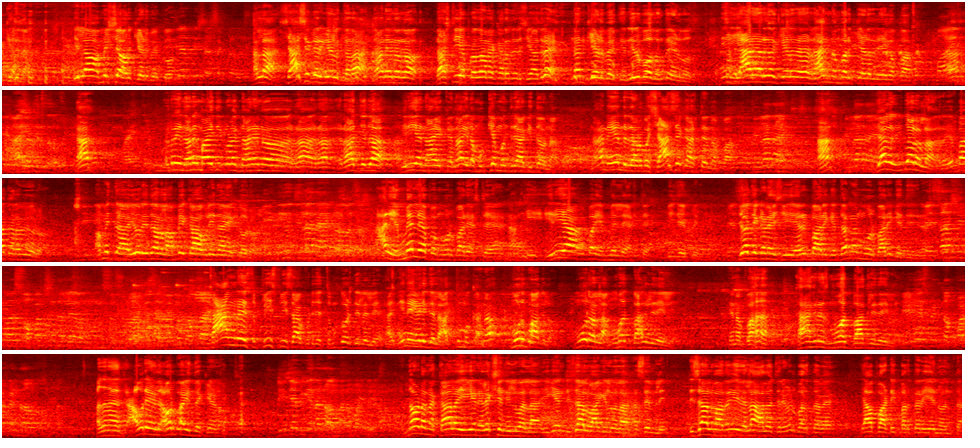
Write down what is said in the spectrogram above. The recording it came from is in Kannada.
ಕೇಳಬೇಕು ಇಲ್ಲ, ಅಮಿತ್ ಶಾ ಅವ್ರು ಕೇಳಬೇಕು. ಅಲ್ಲ, ಶಾಸಕರಿಗೆ ಹೇಳ್ತಾರ? ನಾನೇನಾರು ರಾಷ್ಟ್ರೀಯ ಪ್ರಧಾನ ಕಾರ್ಯದರ್ಶಿ ಆದರೆ ನಾನು ಕೇಳಬೇಕು ಇರ್ಬೋದು ಅಂತ ಹೇಳ್ಬೋದು. ನೀನು ಯಾರ್ಯಾರಿಗೋ ಕೇಳಿದ್ರೆ ರಾಂಗ್ ನಂಬರ್ ಕೇಳಿದ್ರೆ ಹೇಗಪ್ಪ? ಹಾಂ ಅಲ್ರಿ, ನನಗೆ ಮಾಹಿತಿ ಕೊಡೋಕೆ ನಾನೇನು ರಾ- ರಾ- ರಾಜ್ಯದ ಹಿರಿಯ ನಾಯಕನ ಇಲ್ಲ ಮುಖ್ಯಮಂತ್ರಿ ಆಗಿದ್ದವನ? ನಾನೇನು ನಾನೊಬ್ಬ ಶಾಸಕ ಅಷ್ಟೇನಪ್ಪ. ಹಾಂ ಇದಾರಲ್ಲ ಹೆಬ್ಬಾಕ ರವಿ ಅವರು. ಅಮಿತ್ ಇವರು ಇದಾರಲ್ಲ, ಅಂಬಿಕಾ ಹುಲಿನಾಯಕ್ ಅವರು. ನಾನು ಎಂ ಎಲ್ ಎ ಅಪ್ಪ ಮೂರು ಬಾರಿ ಅಷ್ಟೇ. ನಾನು ಈ- ಹಿರಿಯ ಒಬ್ಬ ಎಂ ಎಲ್ ಎ ಅಷ್ಟೇ B J P Jyothi Ganesh ಎರಡು ಬಾರಿ ಗೆದ್ದ ನಾನು ಮೂರು ಬಾರಿ ಗೆದ್ದಿದ್ದೀನಿ. ಕಾಂಗ್ರೆಸ್ ಪೀಸ್ ಪೀಸ್ ಆಗ್ಬಿಟ್ಟಿದೆ ತುಮಕೂರು ಜಿಲ್ಲೆಯಲ್ಲಿ. ನೀನೇ ಹೇಳಿದ್ದಲ್ಲ ಹತ್ತು ಮುಖನ ಮೂರು ಬಾಗಿಲು. ಮೂರಲ್ಲ ಮೂವತ್ತು ಬಾಗಿಲಿದೆ ಇಲ್ಲಿ. ಏನಪ್ಪ? ಕಾಂಗ್ರೆಸ್ ಮೂವತ್ತು ಬಾಗಿಲಿದೆ ಇಲ್ಲಿ. ಅದನ್ನ ಅವ್ರು ಹೇಳಿ ಅವ್ರ ಬಾಯಿಂದ ಕೇಳು. ನೋಡೋಣ, ಕಾಲ ಈಗೇನು ಎಲೆಕ್ಷನ್ ಇಲ್ವಲ್ಲ, ಈಗೇನು ಡಿಸಾಲ್ವ್ ಆಗಿಲ್ವಲ್ಲ ಅಸೆಂಬ್ಲಿ. ಡಿಸಾಲ್ವ್ ಆದಾಗ ಇವೆಲ್ಲ ಆಲೋಚನೆಗಳು ಬರ್ತವೆ. ಯಾವ ಪಾರ್ಟಿಗೆ ಬರ್ತಾರೆ, ಏನು ಅಂತ.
